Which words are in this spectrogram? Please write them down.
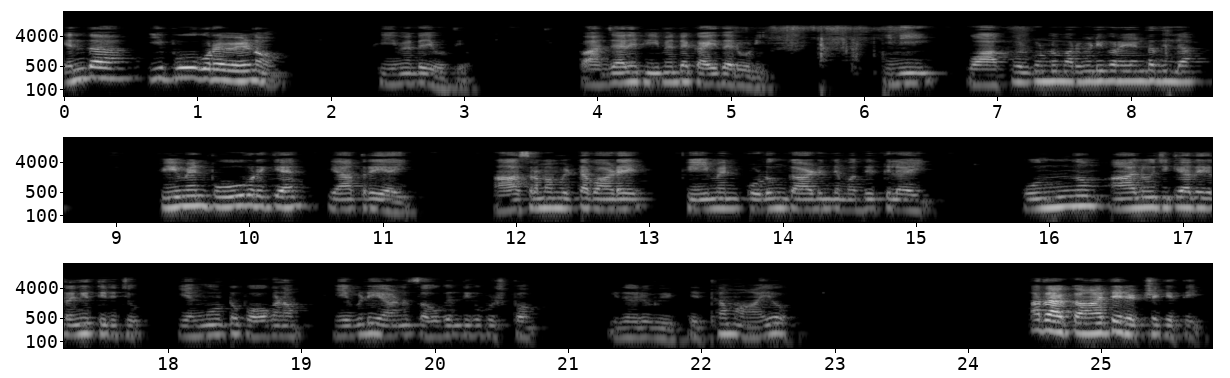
എന്താ? ഈ പൂ കുറെ വേണോ? ഭീമന്റെ ചോദ്യം. പാഞ്ചാലി ഭീമന്റെ കൈ തരോടി ഇനി വാക്കുകൾ കൊണ്ട് മറുപടി പറയേണ്ടതില്ല. ഭീമൻ പൂവ് പറിക്കാൻ യാത്രയായി. ആശ്രമം വിട്ടപാടെ ഭീമൻ കൊടുങ്കാടിന്റെ മധ്യത്തിലായി. ഒന്നും ആലോചിക്കാതെ ഇറങ്ങിത്തിരിച്ചു. എങ്ങോട്ട് പോകണം? എവിടെയാണ് സൗഗന്ധിക പുഷ്പം? ഇതൊരു വിഡിത്തമായോ അതാ കാറ്റ് രക്ഷയ്ക്കെത്തി.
